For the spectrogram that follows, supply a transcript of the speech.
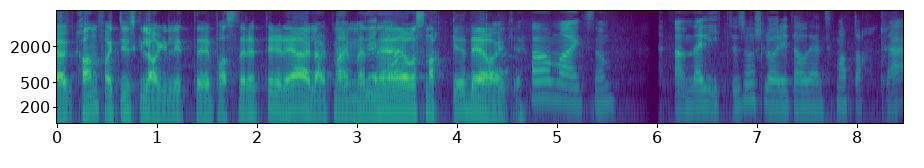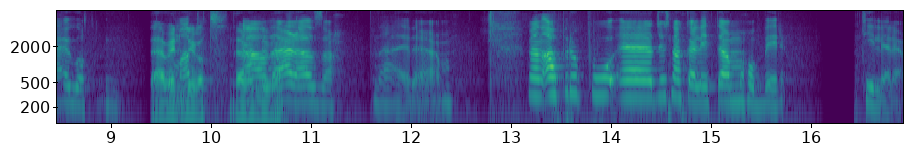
jeg kan faktisk lage litt eh, pastaretter, det har jeg lært meg, men eh, å snakke, det har jeg ikke. Ja, nei, ikke sant. Ja, men det er lite som slår italiensk mat, da. Det er jo godt. Det er veldig mat. godt. Det er ja, veldig det er det, altså. Det er um... Men apropos eh, Du snakka litt om hobbyer tidligere.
